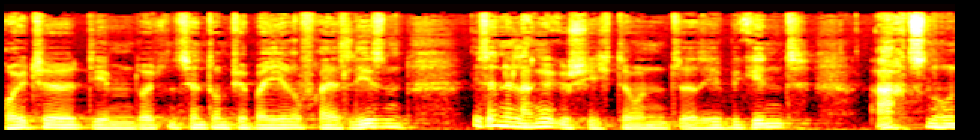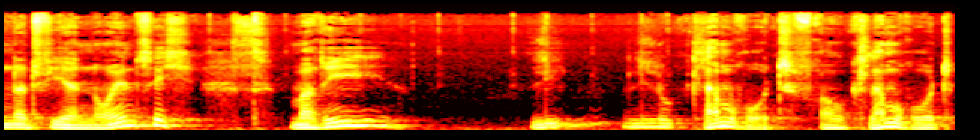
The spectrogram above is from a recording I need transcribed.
heute dem Deutschen Zentrum für barrierefreies Lesen, ist eine lange Geschichte und äh, sie beginnt 1894. Marie Lilo Klamroth, Frau Klamroth,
